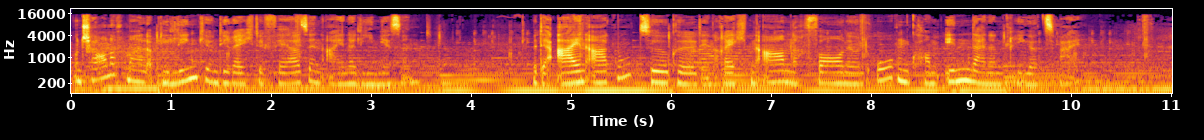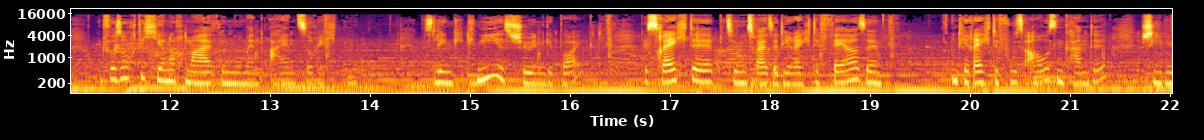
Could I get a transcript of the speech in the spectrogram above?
und schau nochmal, ob die linke und die rechte Ferse in einer Linie sind. Mit der Einatmung zirkel den rechten Arm nach vorne und oben komm in deinen Krieger 2 versuch dich hier nochmal für einen Moment einzurichten. Das linke Knie ist schön gebeugt, das rechte bzw. die rechte Ferse und die rechte Fußaußenkante schieben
